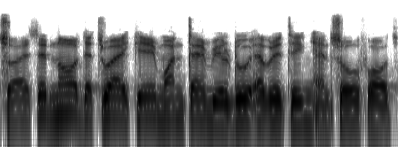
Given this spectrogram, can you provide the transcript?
So I said, no, that's why I came one time, we'll do everything and so forth.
